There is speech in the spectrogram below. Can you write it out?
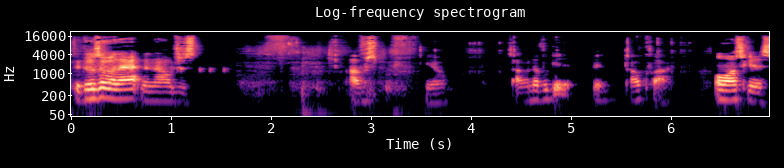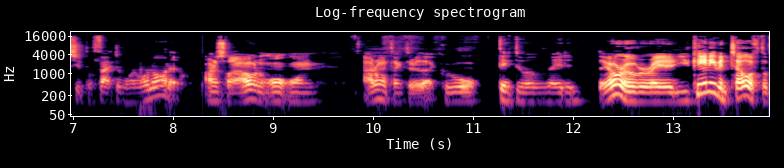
If it goes over that, then I'll just, I'll just, you know, I'll never get it. Then I'll cry. Or I'll just get a super effective one on auto. Honestly, I wouldn't want one. I don't think they're that cool. Think they're overrated. They are overrated. You can't even tell if the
